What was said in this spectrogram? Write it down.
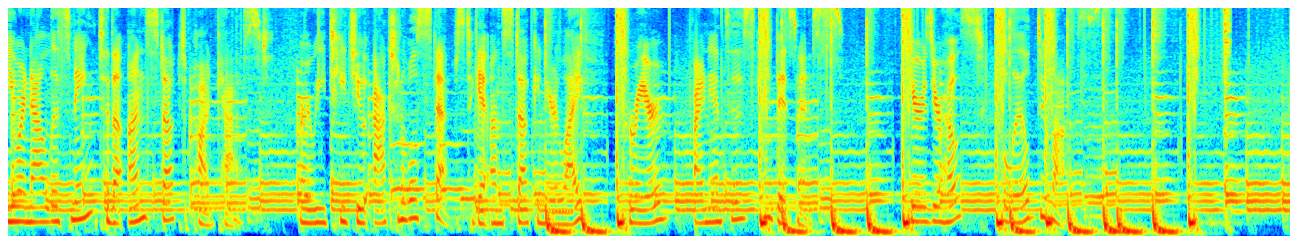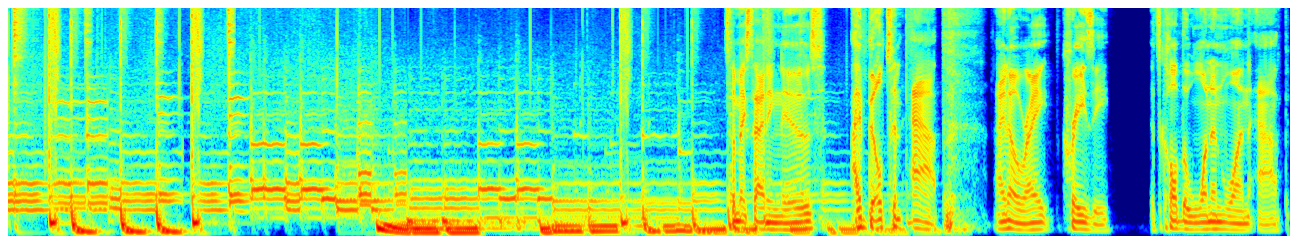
You are now listening to the Unstuck podcast, where we teach you actionable steps to get unstuck in your life, career, finances, and business. Here is your host, Kahlil Dumas. Some exciting news. I built an app. I know, right? Crazy. It's called the One and One app,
